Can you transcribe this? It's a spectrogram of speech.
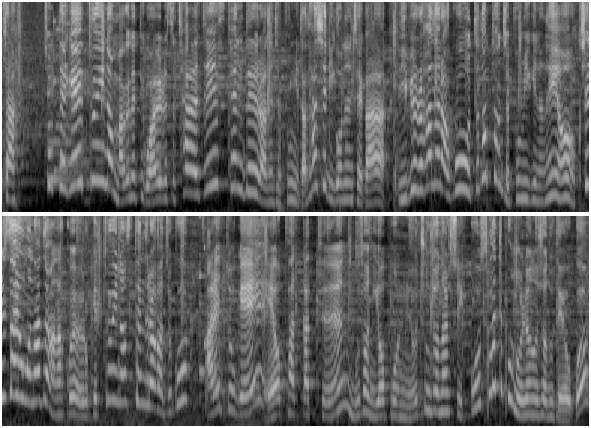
자, 쇼텍의 투인원 마그네틱 와이어리스 차지 스탠드라는 제품입니다. 사실 이거는 제가 리뷰를 하느라고 뜯었던 제품이기는 해요. 실사용은 하지 않았고요. 이렇게 투인원 스탠드라 가지고 아래쪽에 에어팟 같은 무선 이어폰류 충전할 수 있고 스마트폰 올려놓으셔도 되고요.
